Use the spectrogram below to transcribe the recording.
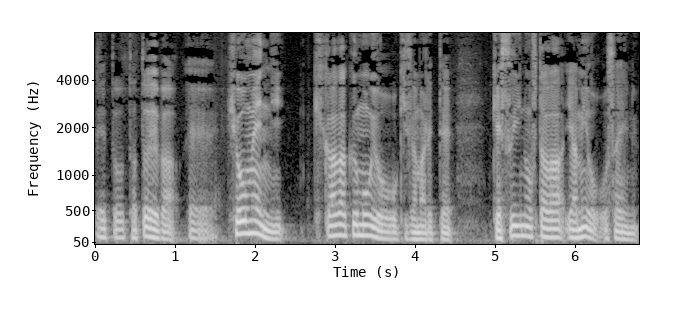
えっ、ー、と、例えば、えー、表面に幾何学模様を刻まれて、下水の蓋は闇を抑えぬ。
